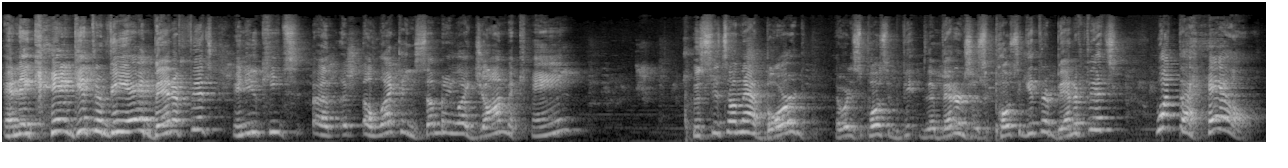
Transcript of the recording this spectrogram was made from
And they can't get their VA benefits. And you keep uh, electing somebody like John McCain, who sits on that board, that we're supposed to be, the veterans are supposed to get their benefits? What the hell?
